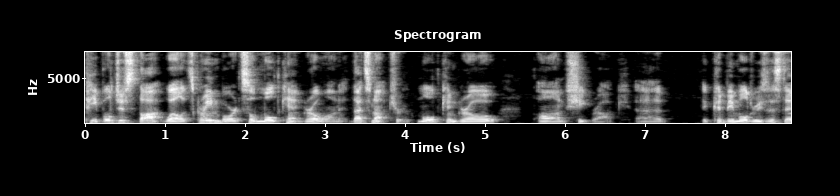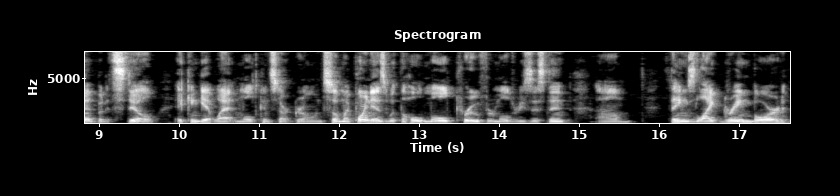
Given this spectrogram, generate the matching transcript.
people just thought, well, it's green board, so mold can't grow on it. That's not true. Mold can grow on sheetrock. Uh, it could be mold resistant, but it's still it can get wet and mold can start growing. So my point is with the whole mold proof or mold resistant um, things like green board,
